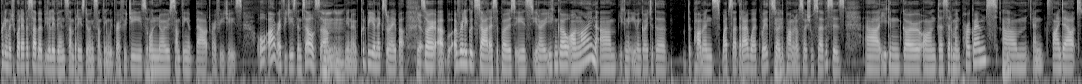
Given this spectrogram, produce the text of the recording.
pretty much whatever suburb you live in, somebody's doing something with refugees or Mhm. knows something about refugees or are refugees themselves. Um, Mm, mm. You know, could be your next door neighbor. Yeah. So uh, a really good start, I suppose, is you know you can go online. Um, you can even go to the department's website that I work with, so Mhm. Department of Social Services. Uh, you can go on the settlement programs Mhm. um, and find out,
